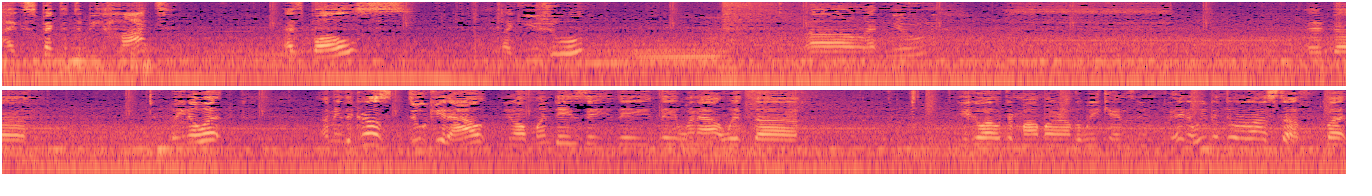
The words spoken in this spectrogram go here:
I expect it to be hot as balls. like usual um, at noon. And, uh, but you know what? I mean, the girls do get out. You know, Mondays they, they, they went out with, uh, you go out with their mama around the weekends. And, you know, we've been doing a lot of stuff, but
